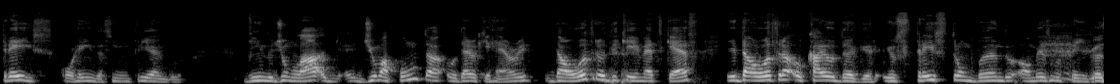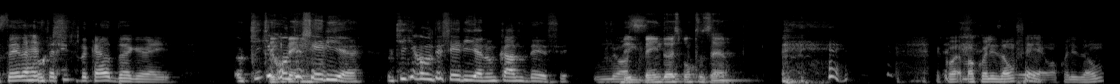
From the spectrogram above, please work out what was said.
três correndo, assim, um triângulo. Vindo de um lado, de uma ponta o Derrick Henry, da outra o DK Metcalf e da outra o Kyle Duggar. E os três trombando ao mesmo tempo. Gostei da O que- referência do Kyle Duggar aí. O que, que Big Ben. aconteceria? O que, que aconteceria num caso desse? Nossa. Big Ben 2.0. É é uma colisão feia, é uma colisão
